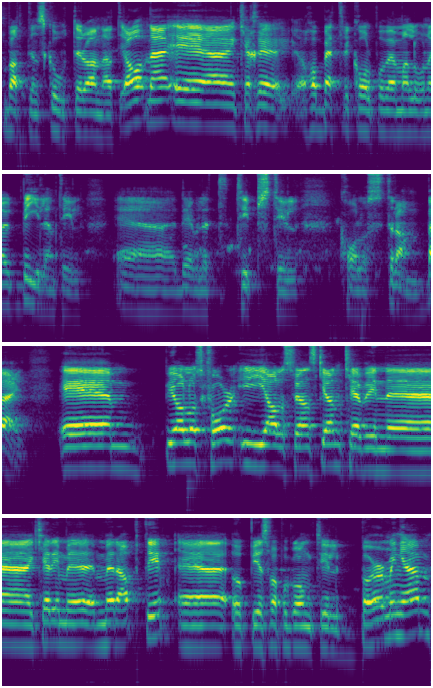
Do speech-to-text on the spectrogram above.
vattenskoter och annat. Ja, nej, eh, kanske ha bättre koll på vem man lånar ut bilen till. Eh, det är väl ett tips till Carlos Strandberg. Ehm, vi håller oss kvar i Allsvenskan. Kevin eh, Karim Merabti eh, uppges vara på gång till Birmingham.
